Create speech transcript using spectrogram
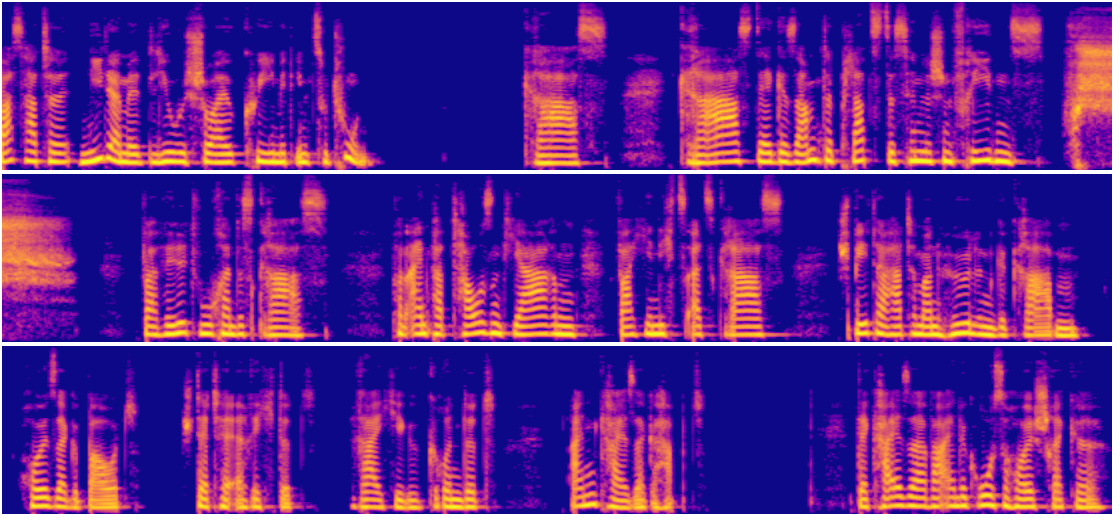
Was hatte nieder mit Liu Shuai-Kui mit ihm zu tun? Gras, Gras, der gesamte Platz des himmlischen Friedens. Husch, war wild wucherndes Gras. Von ein paar tausend Jahren war hier nichts als Gras. Später hatte man Höhlen gegraben, Häuser gebaut, Städte errichtet, Reiche gegründet, einen Kaiser gehabt. Der Kaiser war eine große Heuschrecke.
